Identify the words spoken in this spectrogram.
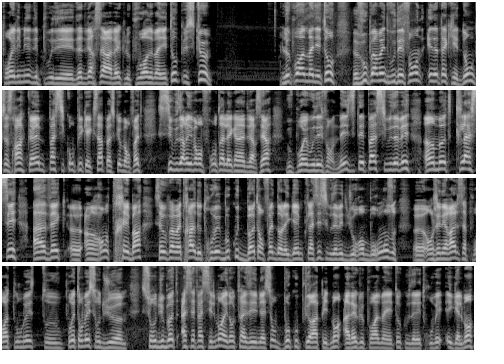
pour éliminer des, des adversaires avec le pouvoir de Magneto, puisque... Le pouvoir de Magneto vous permet de vous défendre et d'attaquer. Donc ça sera quand même pas si compliqué que ça parce que bah, en fait si vous arrivez en frontal avec un adversaire vous pourrez vous défendre. N'hésitez pas si vous avez un mode classé avec euh, un rang très bas ça vous permettra de trouver beaucoup de bots en fait dans les games classés. Si vous avez du rang bronze euh, en général ça pourra tomber vous pourrez tomber sur du, euh, sur du bot assez facilement et donc faire les éliminations beaucoup plus rapidement avec le pouvoir de Magneto que vous allez trouver également.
